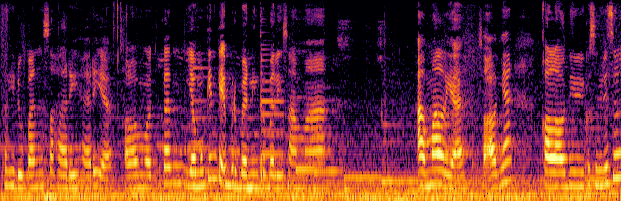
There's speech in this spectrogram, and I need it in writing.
kehidupan sehari-hari ya kalau menurutku kan ya mungkin kayak berbanding terbalik sama amal ya soalnya kalau diriku sendiri tuh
